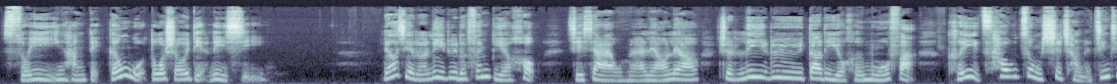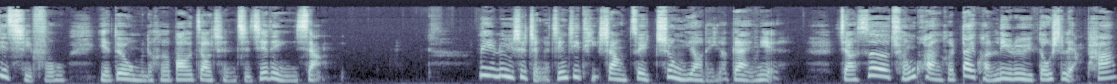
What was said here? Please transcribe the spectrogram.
所以银行得跟我多收一点利息。了解了利率的分别后，接下来我们来聊聊这利率到底有何魔法，可以操纵市场的经济起伏，也对我们的荷包造成直接的影响。利率是整个经济体上最重要的一个概念。假设存款和贷款利率都是两趴，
